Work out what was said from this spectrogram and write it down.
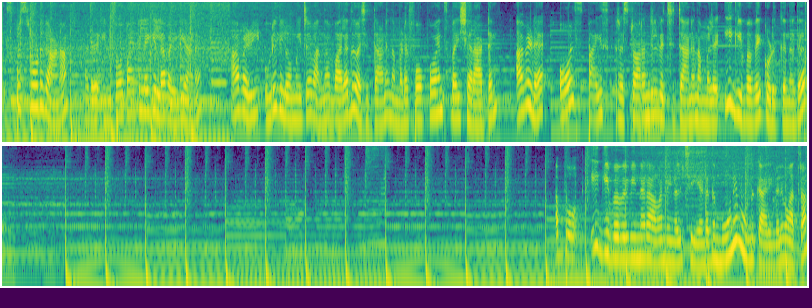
എക്സ്പ്രസ് റോഡ് കാണാം. അത് ഇൻഫോ പാർക്കിലേക്കുള്ള വഴിയാണ്. ആ വഴി ഒരു കിലോമീറ്റർ വന്ന വലതുവശത്താണ് നമ്മുടെ ഫോർ പോയിന്റ്സ് ബൈ ഷെറാട്ടൻ അവിടെ ഓൾ സ്പൈസ് റെസ്റ്റോറന്റിൽ വെച്ചിട്ടാണ് നമ്മൾ ഈ ഗിവ് അവേ കൊടുക്കുന്നത്. അപ്പോൾ ഈ ഗിവ് അവേ വിന്നർ ആവാൻ നിങ്ങൾ ചെയ്യേണ്ടത് മൂന്നേ മൂന്ന് കാര്യങ്ങൾ മാത്രം.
